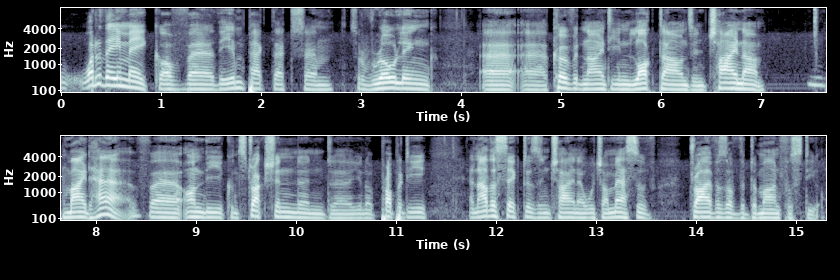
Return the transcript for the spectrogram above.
what do they make of uh, the impact that um, sort of rolling uh, uh, COVID 19 lockdowns in China mm. might have uh, on the construction and uh, you know property and other sectors in China, which are massive drivers of the demand for steel?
